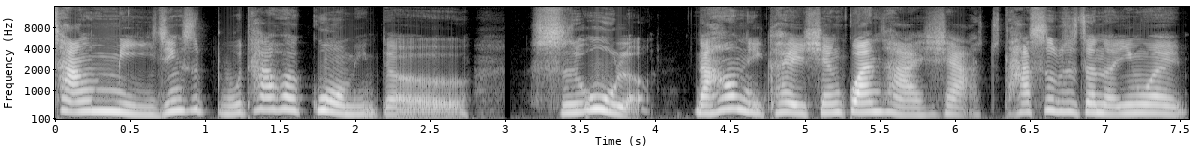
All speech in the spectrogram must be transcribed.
常米已经是不太会过敏的食物了，然后你可以先观察一下，他是不是真的因为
